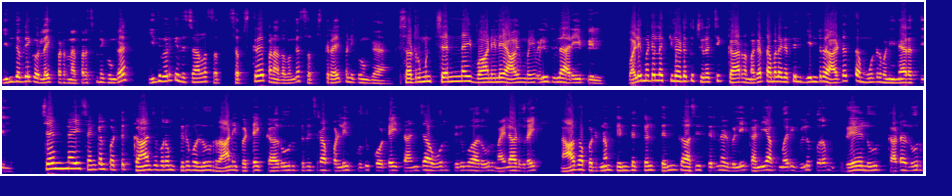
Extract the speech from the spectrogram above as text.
இந்த வீடியோக்கு ஒரு லைக் பட்டனை பிரஸ் பண்ணிக்கோங்க. இது வரைக்கும் இந்த சேனலை சப்ஸ்கிரைப் பண்ணாதவங்க சப்ஸ்கிரைப் பண்ணிக்கோங்க. சற்று முன் சென்னை வானிலை ஆய்வு மையம் வெளியிட்டுள்ள அறிவிப்பில் வளிமண்டல கீழடுக்கு சுழற்சி காரணமாக தமிழகத்தில் இன்று அடுத்த மூன்று மணி நேரத்தில் சென்னை செங்கல்பட்டு காஞ்சிபுரம் திருவள்ளூர் ராணிப்பேட்டை கரூர் திருச்சிராப்பள்ளி புதுக்கோட்டை தஞ்சாவூர் திருவாரூர் மயிலாடுதுறை நாகப்பட்டினம் திண்டுக்கல் தென்காசி திருநெல்வேலி கன்னியாகுமரி விழுப்புரம் வேலூர் கடலூர்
